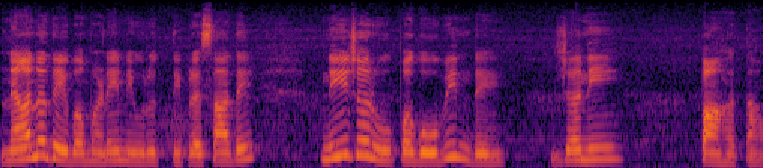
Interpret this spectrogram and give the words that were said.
ज्ञानदेव म्हणे निवृत्ती प्रसादे निज रूप गोविंदे जनी पाहता.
